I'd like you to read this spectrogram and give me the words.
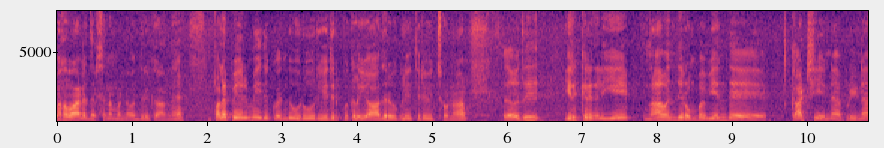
பகவானை தரிசனம் பண்ண வந்திருக்காங்க. பல பேருமே இதுக்கு வந்து ஒரு ஒரு எதிர்ப்புகளையோ ஆதரவுகளையோ தெரிவித்தோன்னா அதாவது இருக்கிறதுலையே நான் வந்து ரொம்ப வியந்த காட்சி என்ன அப்படின்னா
